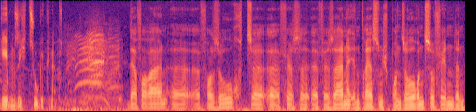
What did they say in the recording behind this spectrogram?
geben sich zugeknöpft. Der Verein äh, versucht äh, für, äh, für, seine Interessen Sponsoren zu finden,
